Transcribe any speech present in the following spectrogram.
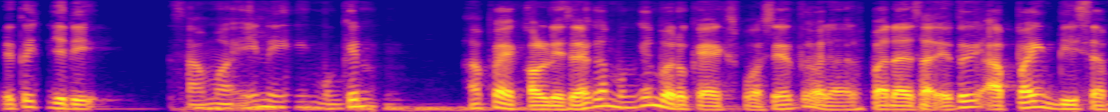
Itu jadi sama ini mungkin apa ya kalau di saya kan mungkin baru kayak expose itu adalah pada saat itu apa yang bisa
